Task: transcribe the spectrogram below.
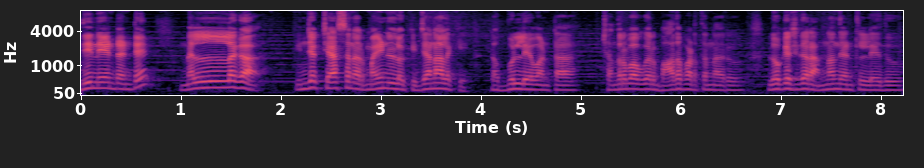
దీన్ని ఏంటంటే మెల్లగా ఇంజెక్ట్ చేస్తున్నారు మైండ్లోకి జనాలకి. డబ్బులు లేవంట చంద్రబాబు గారు బాధపడుతున్నారు లోకేష్ గారు అన్నం తింటలేదు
